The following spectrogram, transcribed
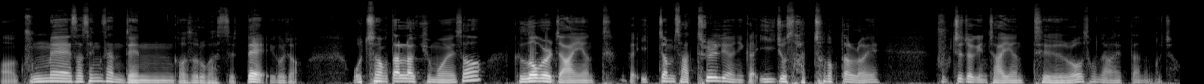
어, 국내에서 생산된 것으로 봤을 때 이거죠. 5천억 달러 규모에서 글로벌 자이언트 그러니까 2.4 트릴리언이니까 2조 4천억 달러의 국제적인 자이언트로 성장했다는 거죠.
